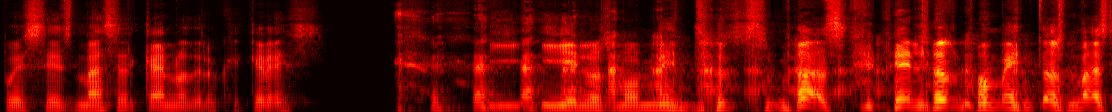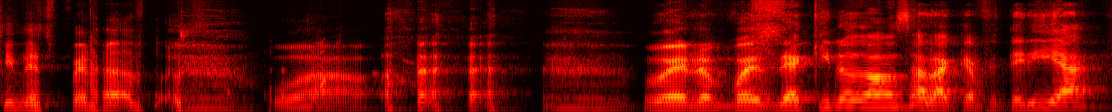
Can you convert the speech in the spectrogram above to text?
pues es más cercano de lo que crees. Y, en los momentos más, en los momentos más inesperados. Wow. Bueno, pues de aquí nos vamos a la cafetería.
